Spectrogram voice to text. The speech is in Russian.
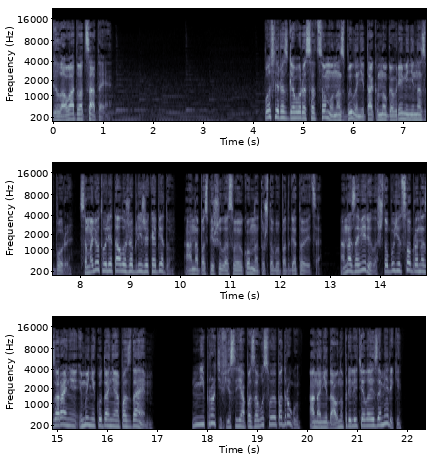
Глава 20 После разговора с отцом у нас было не так много времени на сборы. Самолет вылетал уже ближе к обеду. Анна поспешила в свою комнату, чтобы подготовиться. Она заверила, что будет собрано заранее, и мы никуда не опоздаем. «Не против, если я позову свою подругу. Она недавно прилетела из Америки».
